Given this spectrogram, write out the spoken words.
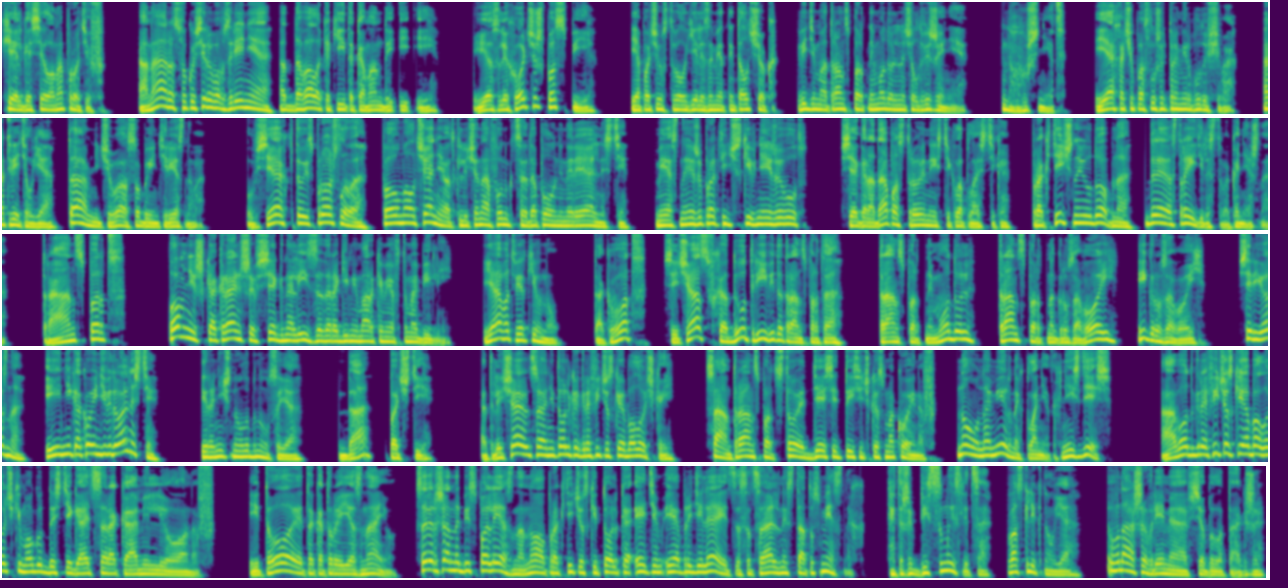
Хельга села напротив. Она, расфокусировав зрение, отдавала какие-то команды ИИ. «Если хочешь, поспи». Я почувствовал еле заметный толчок. Видимо, транспортный модуль начал движение. «Ну уж нет. Я хочу послушать про мир будущего», — ответил я. «Там ничего особо интересного. У всех, кто из прошлого, по умолчанию отключена функция дополненной реальности. Местные же практически в ней живут. Все города построены из стеклопластика. Практично и удобно. Для строительства, конечно. Транспорт. Помнишь, как раньше все гнались за дорогими марками автомобилей? Я в ответ кивнул. Так вот, сейчас в ходу три вида транспорта. Транспортный модуль, транспортно-грузовой и грузовой. Серьезно? И никакой индивидуальности? Иронично улыбнулся я. Да, почти. Отличаются они только графической оболочкой. Сам транспорт стоит 10 тысяч космокоинов. Ну, на мирных планетах, не здесь. А вот графические оболочки могут достигать 40 миллионов. И то это, которое я знаю. Совершенно бесполезно, но практически только этим и определяется социальный статус местных. «Это же бессмыслица!» — воскликнул я. В наше время все было так же.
